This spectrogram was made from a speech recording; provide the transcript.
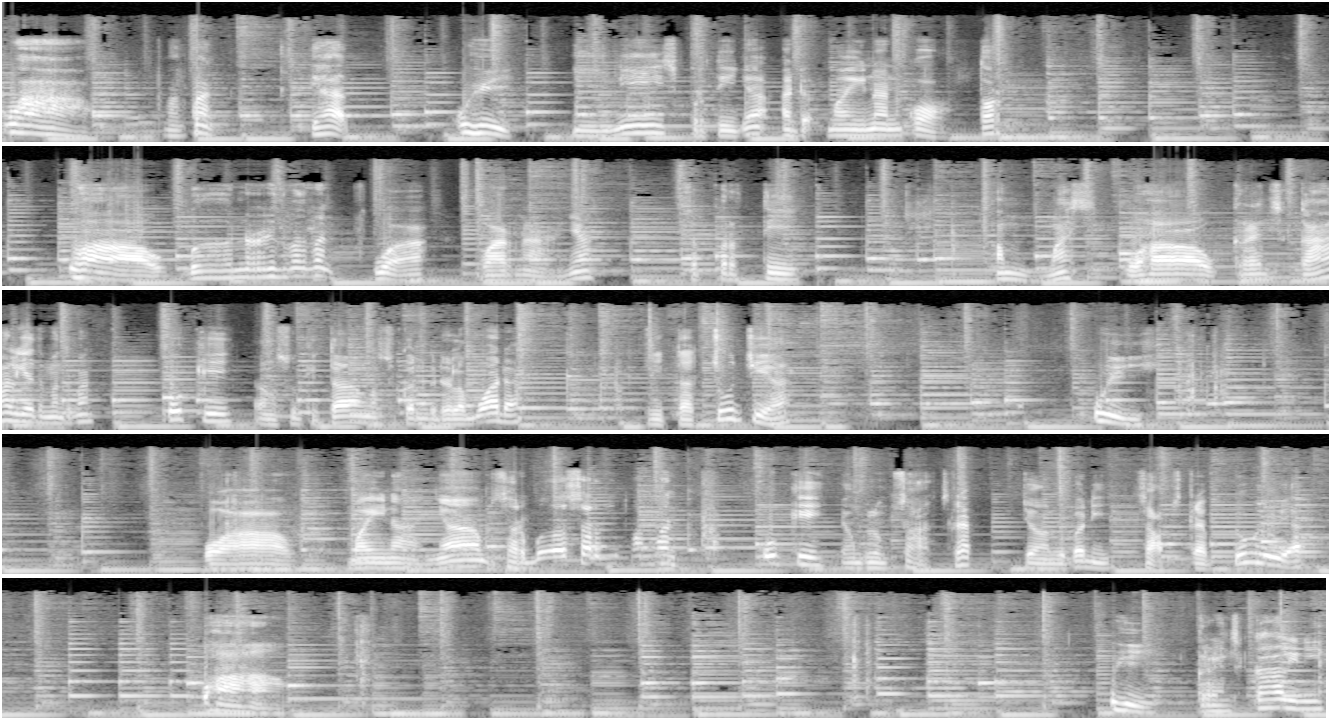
Wow, teman-teman, lihat. Wih, ini sepertinya ada mainan kotor. Wow, bener nih teman-teman. Wah, warnanya seperti emas. Wow, keren sekali ya teman-teman. Oke, langsung kita masukkan ke dalam wadah. Kita cuci ya. Wih. Wow, mainannya besar-besar teman-teman. Oke, yang belum subscribe, jangan lupa di subscribe dulu ya. Wow. Wih, keren sekali nih.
